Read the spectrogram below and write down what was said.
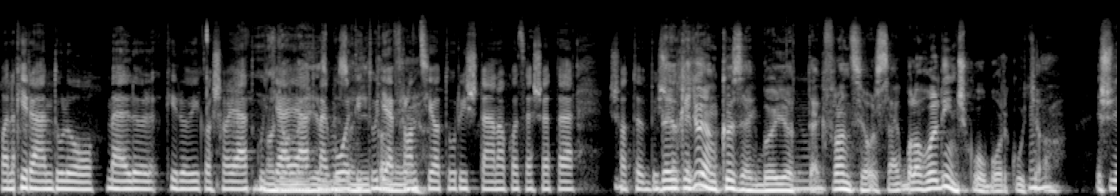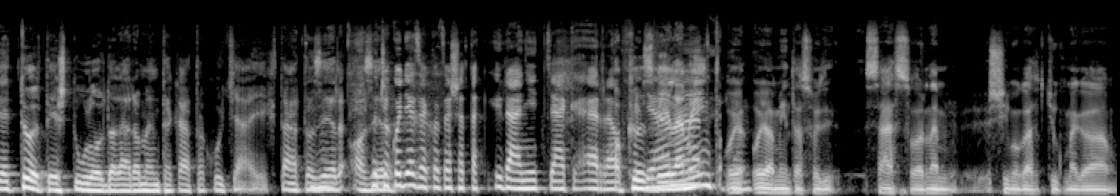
van a kiránduló mellől kirőik a saját kutyáját, meg volt itt ugye francia turistának az esete, stb. De ők egy olyan közegből jöttek, mm. Franciaországból, ahol nincs kóbor kutya. Mm és ugye egy töltés túloldalára mentek át a kutyáik. Tehát azért... azért csak hogy ezek az esetek irányítják erre a, a közvéleményt. Olyan, olyan, mint az, hogy százszor nem simogatjuk meg a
